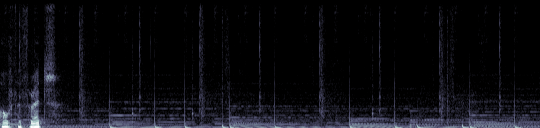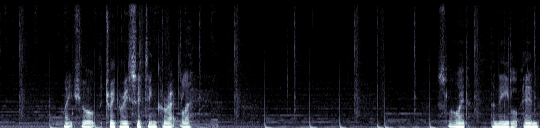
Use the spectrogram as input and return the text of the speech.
of the threads make sure the trigger is sitting correctly. Slide the needle in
